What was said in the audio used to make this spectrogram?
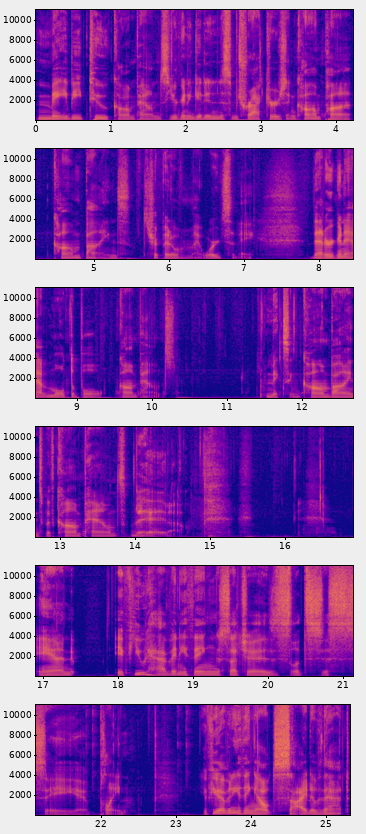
maybe two compounds. You're going to get into some tractors and compi- combines, it over my words today, that are going to have multiple compounds. Mixing combines with compounds. Blah. And if you have anything such as, let's just say, a plane, if you have anything outside of that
